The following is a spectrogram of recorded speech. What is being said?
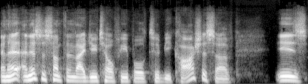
and and this is something that I do tell people to be cautious of, is,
